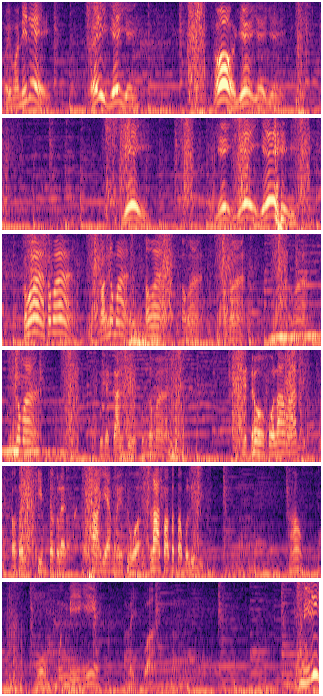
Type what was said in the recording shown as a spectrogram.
เฮ้ยวันนี้ดิเฮ้ยเย่เย่โอ้เย่เย่เย่เย่เย่เย่เย่เข้ามาเข้ามาหวังเข้ามา เข้ามา เข้ามา เข้ามา เข้ามา คุณเข้ามา คุณจัดการสิ คุณเข้ามาเคนโดโคลามัสสอดไส้ครีมช็อกโกแลตชาแยมเนถั่วราดซอสสตรอเบอรี่เอ้าโหมึงหนีอย่างงี้ไงอะไรวะมึงหนีดิ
